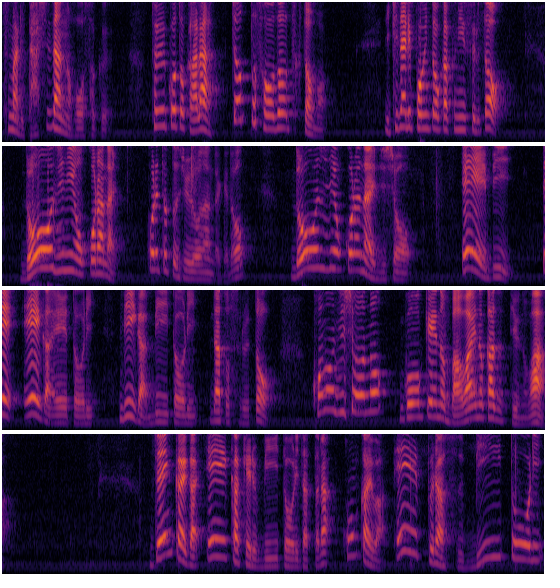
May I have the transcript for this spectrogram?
つまり足し算の法則。ということからちょっと想像つくと思う。いきなりポイントを確認すると同時に起こらない。これちょっと重要なんだけど同時に起こらない事象 AB で A が A 通り B が B 通りだとするとこの事象の合計の場合の数っていうのは前回が A×B 通りだったら今回は A プラス B 通り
